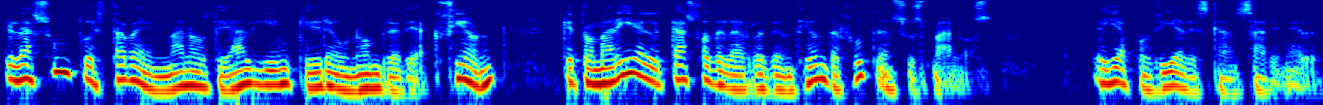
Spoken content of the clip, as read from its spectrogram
El asunto estaba en manos de alguien que era un hombre de acción, que tomaría el caso de la redención de Ruth en sus manos. Ella podría descansar en él.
